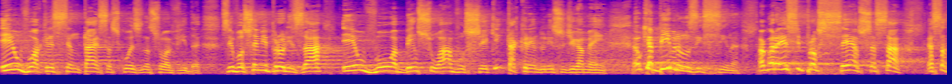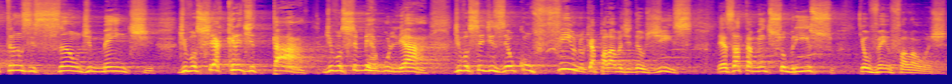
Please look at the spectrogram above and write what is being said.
Eu vou acrescentar essas coisas na sua vida. Se você me priorizar, eu vou abençoar você. Quem está crendo nisso, diga amém. É o que a Bíblia nos ensina. Agora, esse processo, essa, essa transição de mente, de você acreditar, de você mergulhar, de você dizer, eu confio no que a palavra de Deus diz, é exatamente sobre isso que eu venho falar hoje.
